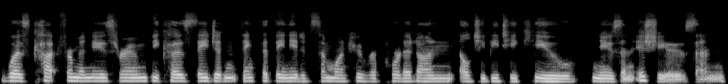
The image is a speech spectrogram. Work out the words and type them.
was cut from a newsroom because they didn't think that they needed someone who reported on LGBTQ news and issues. And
